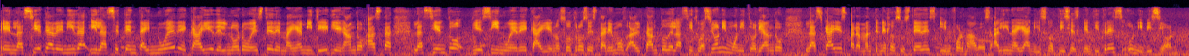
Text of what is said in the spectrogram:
en la 7 Avenida y la 79 calle del noroeste de Miami-Dade, llegando hasta la 119 calle. Nosotros estaremos al tanto de la situación y monitoreando las calles para mantenerlos ustedes informados. Alina Yanis, Noticias 23, Univisión.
